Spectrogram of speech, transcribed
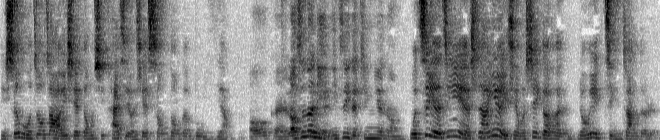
你生活周遭的一些东西开始有些松动跟不一样。OK，老师，那你你自己的经验呢？我自己的经验也是啊，因为以前我是一个很容易紧张的人。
